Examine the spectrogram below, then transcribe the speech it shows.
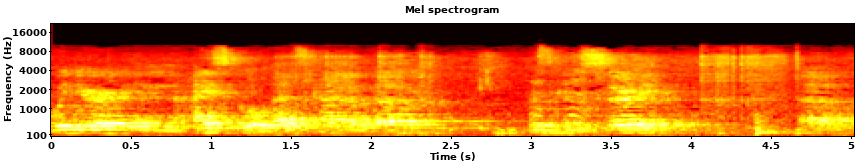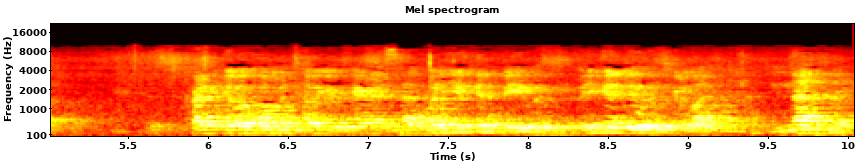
when you're in high school, that's kind of uh, disconcerting. Uh, try to go home and tell your parents that. What are you going to be with? What are you going to do with your life? Nothing.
